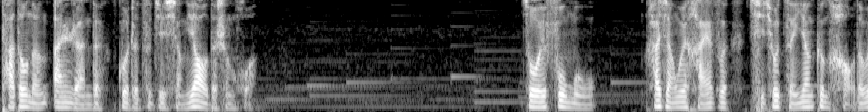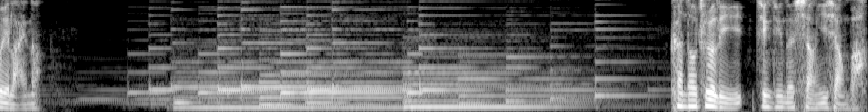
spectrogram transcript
他都能安然的过着自己想要的生活。作为父母，还想为孩子祈求怎样更好的未来呢？看到这里，静静的想一想吧。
